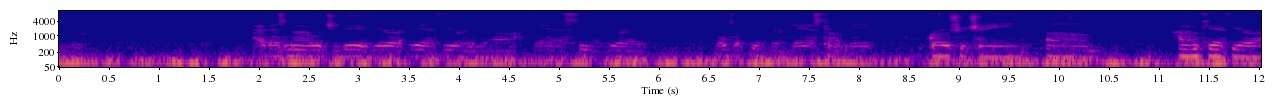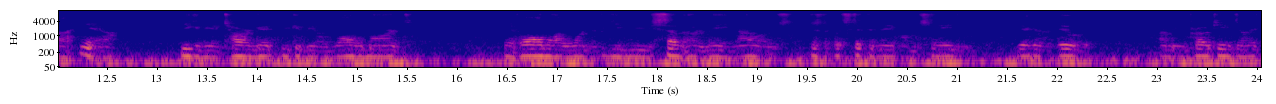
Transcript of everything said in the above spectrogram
you know, it doesn't matter what you do. If you're yeah, if you're a uh, gas, you know, if you're a multi, if you're a gas company, grocery chain, um, I don't care if you're a yeah, you could be a Target, you could be a Walmart. If Walmart wanted to give you seven hundred million dollars just to put stick the name on the stadium, you're gonna do it. I mean, pro teams done it.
